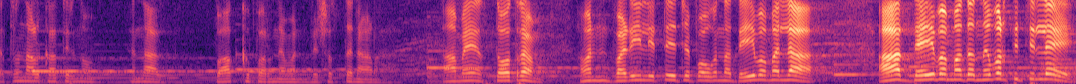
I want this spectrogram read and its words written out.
എത്ര നാൾ കാത്തിരുന്നു? എന്നാൽ വാക്ക് പറഞ്ഞവൻ വിശ്വസ്തനാണ്. ആമേ സ്തോത്രം. അവൻ വഴിയിൽ ഇട്ടേച്ച് പോകുന്ന ദൈവമല്ല. ആ ദൈവം അത് നിവർത്തിച്ചില്ലേ?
